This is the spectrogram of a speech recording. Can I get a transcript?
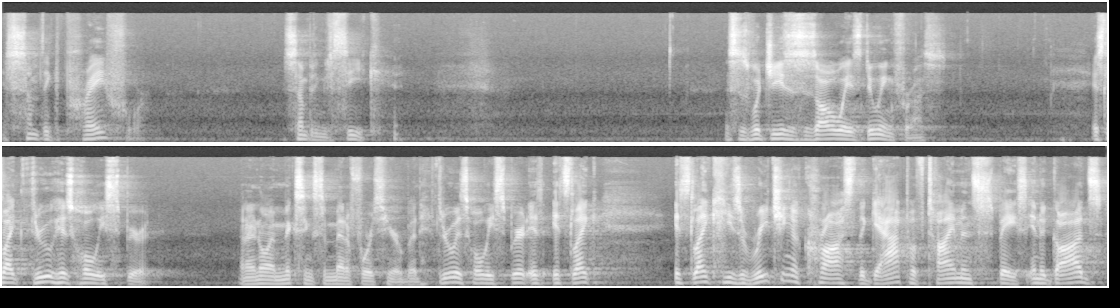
It's something to pray for, it's something to seek. This is what Jesus is always doing for us. It's like through his Holy Spirit, and I know I'm mixing some metaphors here, but through his Holy Spirit, it's like, it's like he's reaching across the gap of time and space into God's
